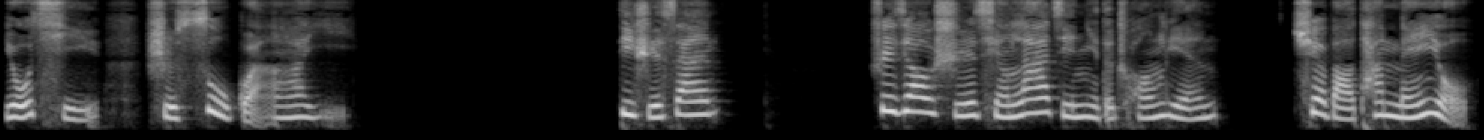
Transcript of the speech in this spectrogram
尤其是宿管阿姨。第十三，睡觉时请拉紧你的床帘，确保它没有。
